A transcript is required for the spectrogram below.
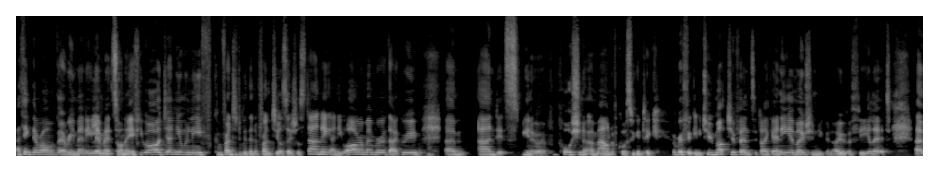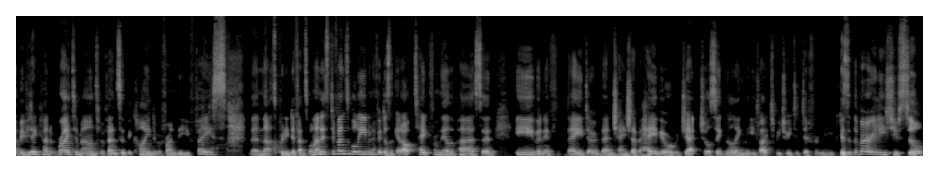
I think there are very many limits on it. If you are genuinely confronted with an affront to your social standing and you are a member of that group, um, and it's you know a proportionate amount, of course, you can take horrifically too much offence. Like any emotion, you can overfeel it. Uh, but if you take a kind of right amount of offence at the kind of affront that you face, then that's pretty defensible. And it's defensible even if it doesn't get uptake from the other person, even if they don't then change their behaviour or reject your signalling that you'd like to be treated differently. Because at the very least, you've still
